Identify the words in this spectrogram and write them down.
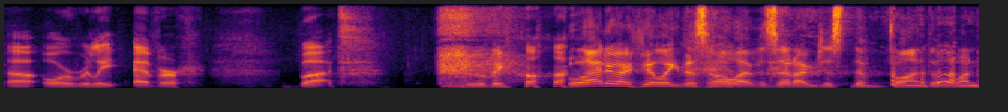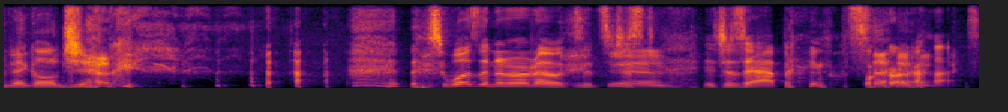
uh, or really ever. But moving on. Why do I feel like this whole episode I'm just the one, the one big old joke? this wasn't in our notes. It's just Yeah. it's just happening before our eyes.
